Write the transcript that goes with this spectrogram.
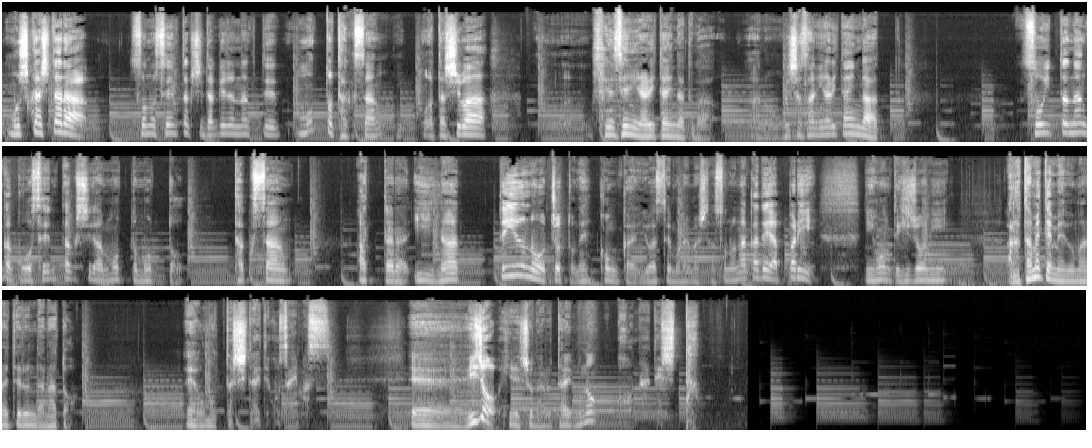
もしかしたらその選択肢だけじゃなくてもっとたくさん私は先生になりたいんだとかあのお医者さんになりたいんだ。そういったなんかこう選択肢がもっともっとたくさんあったらいいなっていうのをちょっとね今回言わせてもらいました。その中でやっぱり日本って非常に改めて恵まれてるんだなと、え思った次第でございます、えー、以上「ヒデショナルタイム」のコーナーでした。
